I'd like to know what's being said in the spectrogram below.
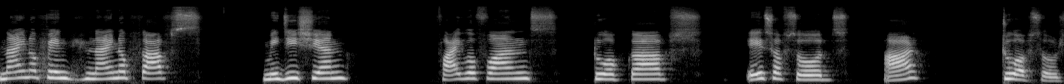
Nine of nine of cups musician five of wands two of cups ace of swords আর টু অফ সোর্স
